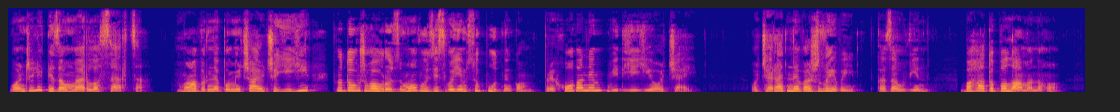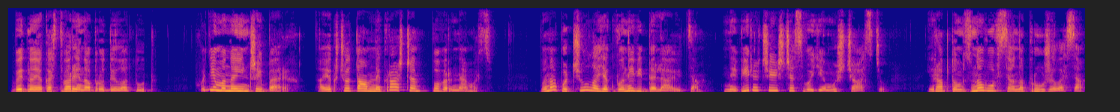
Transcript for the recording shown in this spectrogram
У Анжеліки завмерло серце. Мавр, не помічаючи її, продовжував розмову зі своїм супутником, прихованим від її очей. Очерет неважливий, казав він. Багато поламаного. Видно, якась тварина бродила тут. Ходімо на інший берег, а якщо там не краще, повернемось. Вона почула, як вони віддаляються, не вірячи ще своєму щастю, і раптом знову вся напружилася.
